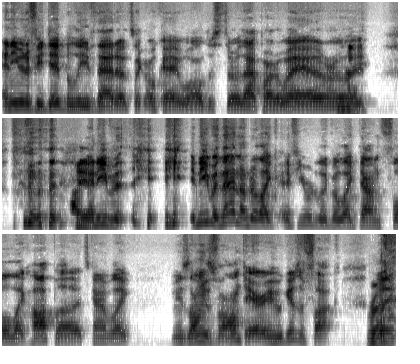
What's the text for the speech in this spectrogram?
And even if he did believe that, it's like okay, well, I'll just throw that part away. I don't really. Right. and even and even then, under like if you were to go like down full like Hoppe, it's kind of like I mean, as long as voluntary, who gives a fuck? Right.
